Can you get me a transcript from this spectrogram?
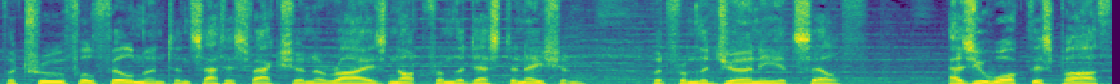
for true fulfillment and satisfaction arise not from the destination, but from the journey itself. As you walk this path,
